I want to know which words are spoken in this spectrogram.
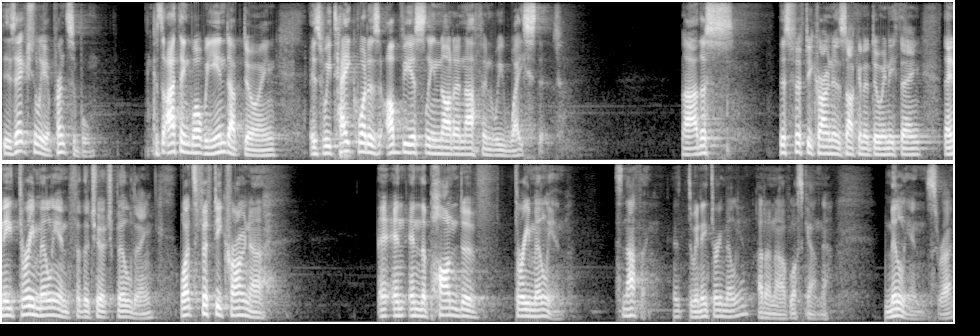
there's actually a principle. Because I think what we end up doing is we take what is obviously not enough and we waste it. Uh, this, this 50 krona is not going to do anything. They need 3 million for the church building. What's 50 krona in, in the pond of 3 million? It's nothing. Do we need 3 million? I don't know. I've lost count now. Millions, right?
